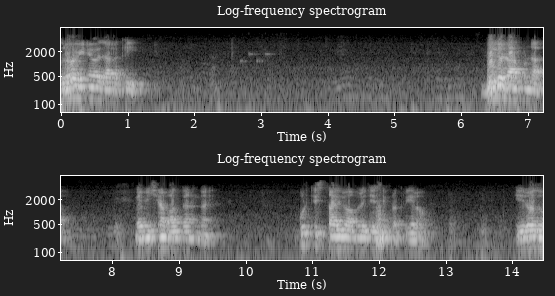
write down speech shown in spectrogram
గృహ వినియోగదారులకి బిల్లు రాకుండా మేము ఇచ్చిన వాగ్దానం కానీ పూర్తి స్థాయిలో అమలు చేసే ప్రక్రియలో ఈరోజు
